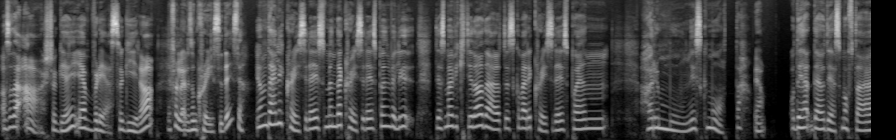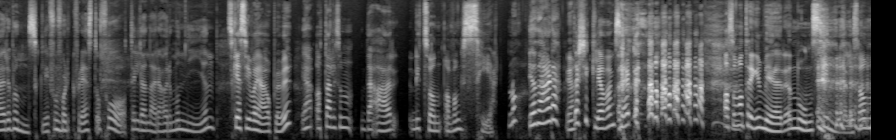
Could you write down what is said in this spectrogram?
Altså, det er så gøy. Jeg ble så gira. Jeg føler det er litt sånn crazy days, jeg. Ja, men det er litt crazy days, men det er crazy days på en veldig Det som er viktig da, det er at det skal være crazy days på en harmonisk måte. Ja. Og det, det er jo det som ofte er vanskelig for Mm. folk flest, å få til den der harmonien. Skal jeg si hva jeg opplever? Ja. At det er liksom Det er litt sånn avansert nå. Ja, det er det! Ja. Det er skikkelig avansert. Altså, man trenger mer enn noensinne, liksom,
